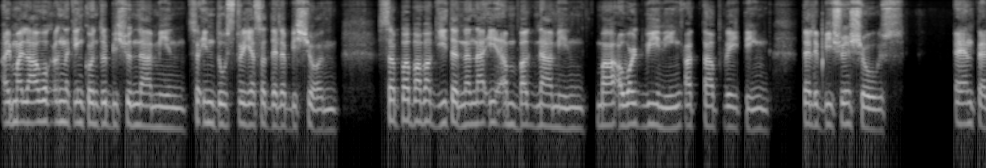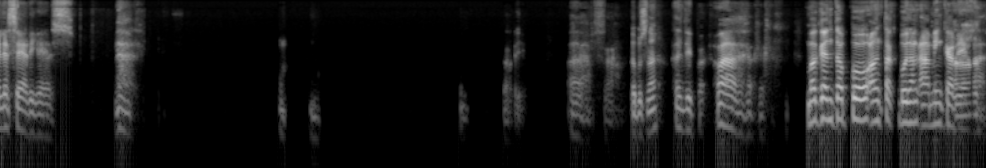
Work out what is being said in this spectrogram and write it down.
ay malawak ang naging kontribusyon namin sa industriya sa telebisyon sa pamamagitan na naiambag namin mga award-winning at top-rating television shows and teleseries. Okay. Ah, sa- Tapos na? ah, di pa. Ah, maganda po ang takbo ng aming karera.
